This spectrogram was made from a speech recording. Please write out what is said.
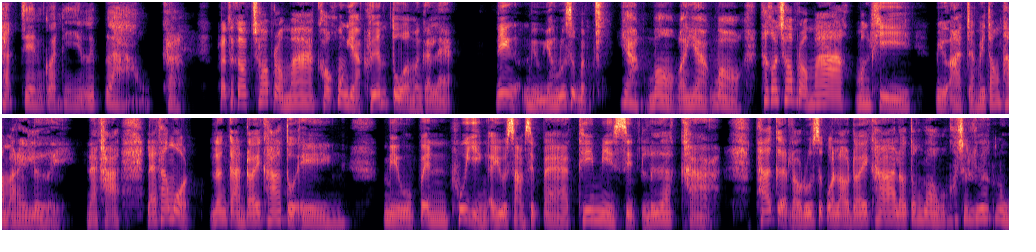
ชัดเจนกว่านี้หรือเปล่าค่ะเพราะถ้าเขาชอบเรามากเขาคงอยากเคลื่อนตัวเหมือนกันแหละนี่หมิวยังรู้สึกแบบอยากบอกอะอยากบอก ถ้าเขาชอบเรามากบางทีหมิวอาจจะไม่ต้องทำอะไรเลย นะคะ และทั้งหมดเรื่องการด้อยค่าตัวเอง หมิวเป็นผู้หญิงอายุ 38 ที่มีสิทธิ์เลือกค่ะ ถ้าเกิดเรารู้สึกว่าเราด้อยค่าแล้วต้องรอว่าเขาจะเลือกหนู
